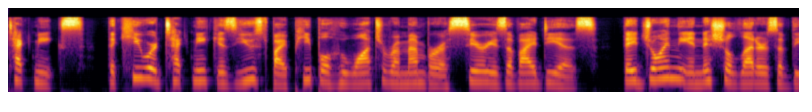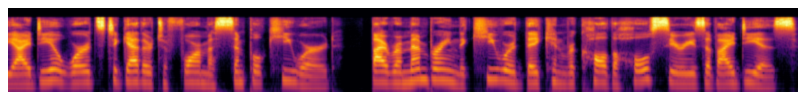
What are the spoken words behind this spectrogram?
Techniques. The keyword technique is used by people who want to remember a series of ideas. They join the initial letters of the idea words together to form a simple keyword. By remembering the keyword, they can recall the whole series of ideas.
